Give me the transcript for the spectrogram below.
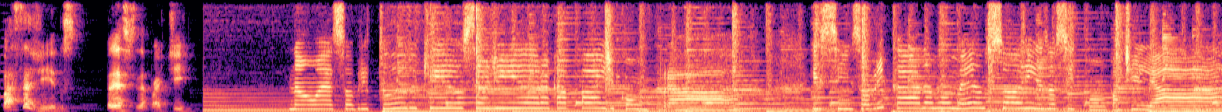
passageiros prestes a partir. Não é sobre tudo que o seu dinheiro é capaz de comprar, e sim sobre cada momento, sorriso a se compartilhar.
